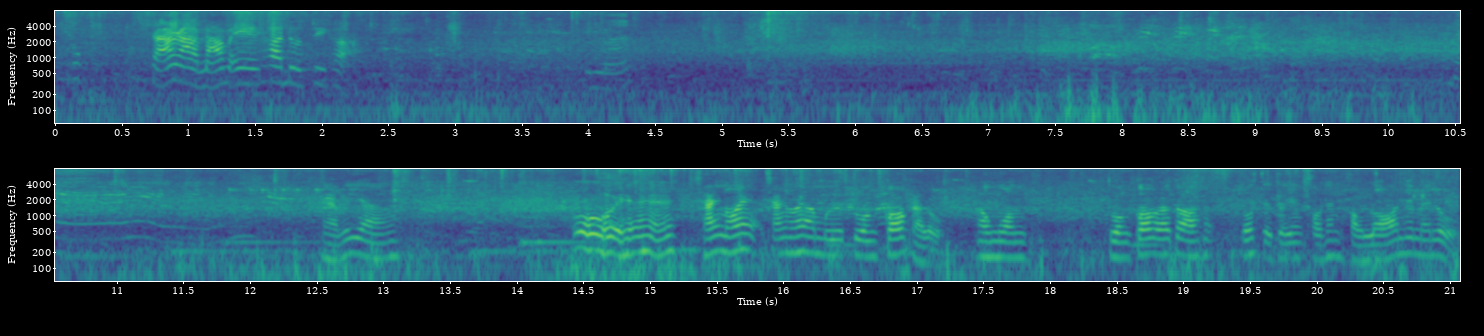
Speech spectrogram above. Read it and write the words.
ๆช้างอาบน้ำเองค่ะ ดูสิค่ะเห็นไหมหาไปยัง โอ้ยช้างน้อย ช้างน้อยเอามือตวงก๊อกอะลูก เอางวงตวงก๊อกแล้วก็รถจากตัวเองเขาท่านเขาร้อนใช่ไหมลูก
